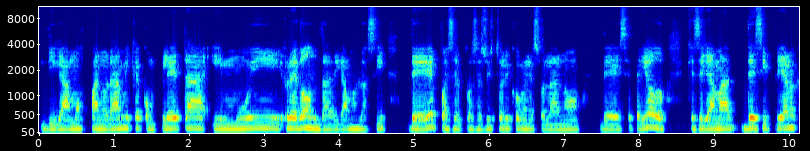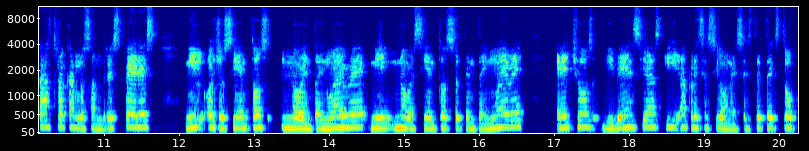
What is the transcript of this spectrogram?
digamos, panorámica, completa y muy redonda, digámoslo así, de pues el proceso histórico venezolano de ese periodo, que se llama De Cipriano Castro a Carlos Andrés Pérez, 1899-1979 Hechos, Vivencias y Apreciaciones. Este texto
